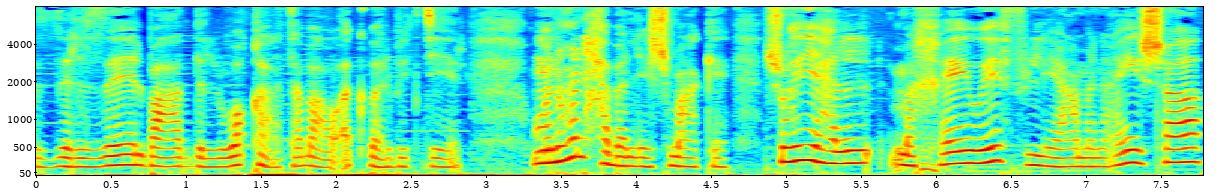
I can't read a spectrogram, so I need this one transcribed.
الزلزال بعد الوقع تبعه أكبر بكتير. ومن هون حبلش معك شو هي هالمخاوف اللي عم نعيشها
